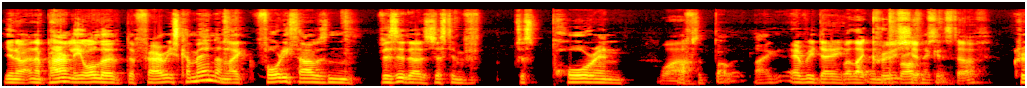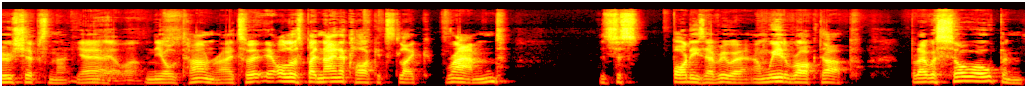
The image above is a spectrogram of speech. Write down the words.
You know, and apparently all the the ferries come in, and like forty thousand visitors just in, just pouring wow. off the boat like every day. Well, like cruise ships and stuff. Cruise ships and that, yeah, yeah, wow. in the old town, right? So it, all of by nine o'clock, it's like rammed. It's just bodies everywhere, and we had rocked up, but I was so open.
